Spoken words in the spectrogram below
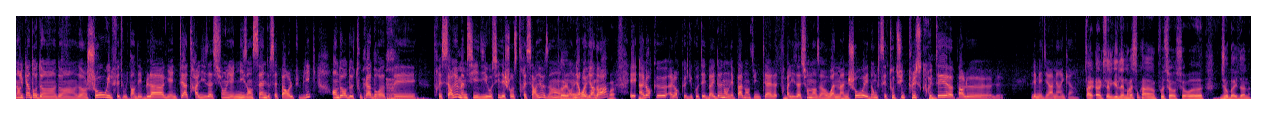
dans le cadre d'un show où il fait tout le temps des blagues, il y a une théâtralisation, il y a une mise en scène de cette parole publique, en dehors de tout cadre très très sérieux, même s'il dit aussi des choses très sérieuses. Hein. Oui, on, on, y reviendra. Ouais. Et mmh. alors que, alors que du côté de Biden, on n'est pas dans une théâtralisation, dans un one-man show, et donc c'est tout de suite plus scruté mmh. par le, le les médias américains. Axel Guedlen, restons quand même un peu sur, sur euh, Joe Biden.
